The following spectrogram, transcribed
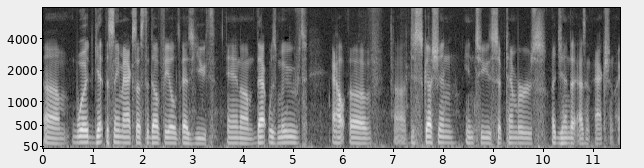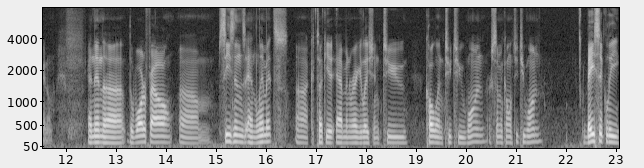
um, would get the same access to dove fields as youth. And um, that was moved out of uh, discussion into September's agenda as an action item. And then the the waterfowl um, seasons and limits, uh, Kentucky Admin Regulation two colon 221 or semicolon 221. Basically,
